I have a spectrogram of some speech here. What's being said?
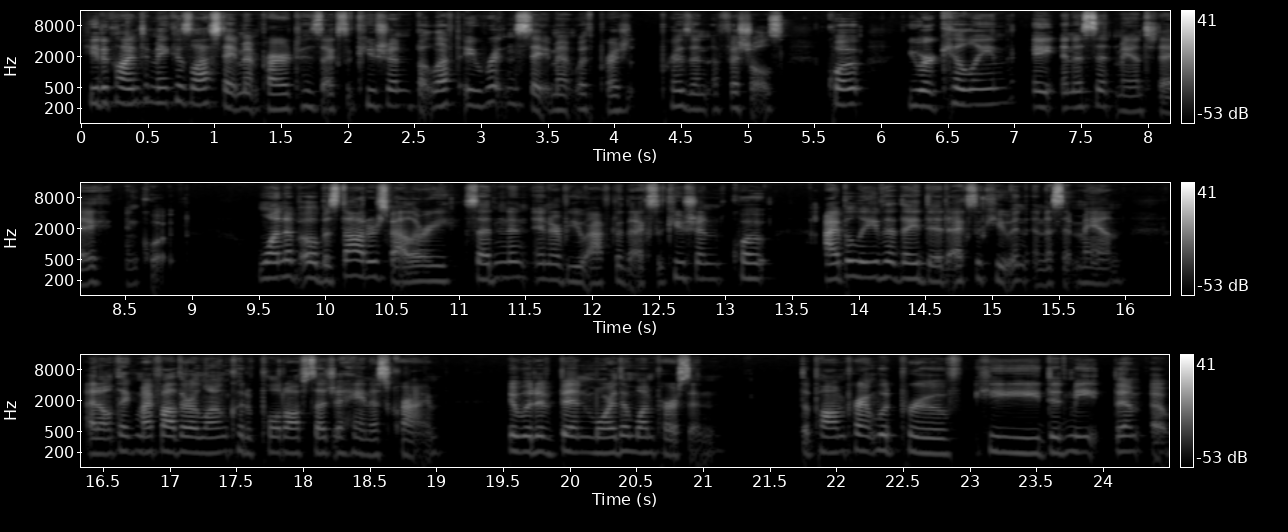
He declined to make his last statement prior to his execution, but left a written statement with prison officials. Quote, "You are killing a innocent man today." End quote. One of Oba's daughters, Valerie, said in an interview after the execution, quote, I believe that they did execute an innocent man. I don't think my father alone could have pulled off such a heinous crime. It would have been more than one person. The palm print would prove he did meet them. Oh,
